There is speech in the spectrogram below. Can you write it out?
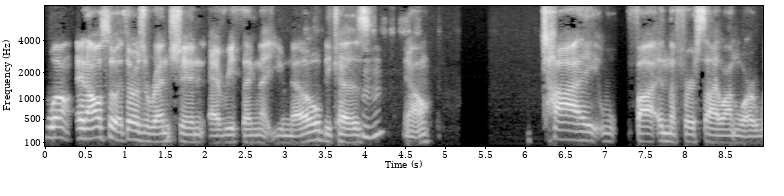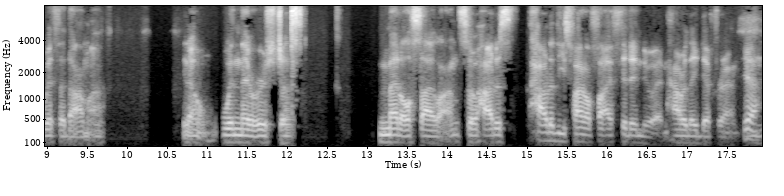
Well, and also it throws a wrench in everything that you know because Mhm. you know Tigh fought in the first Cylon War with Adama. You know when there was just metal Cylons. So how does how do these final five fit into it, and how are they different? Yeah.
